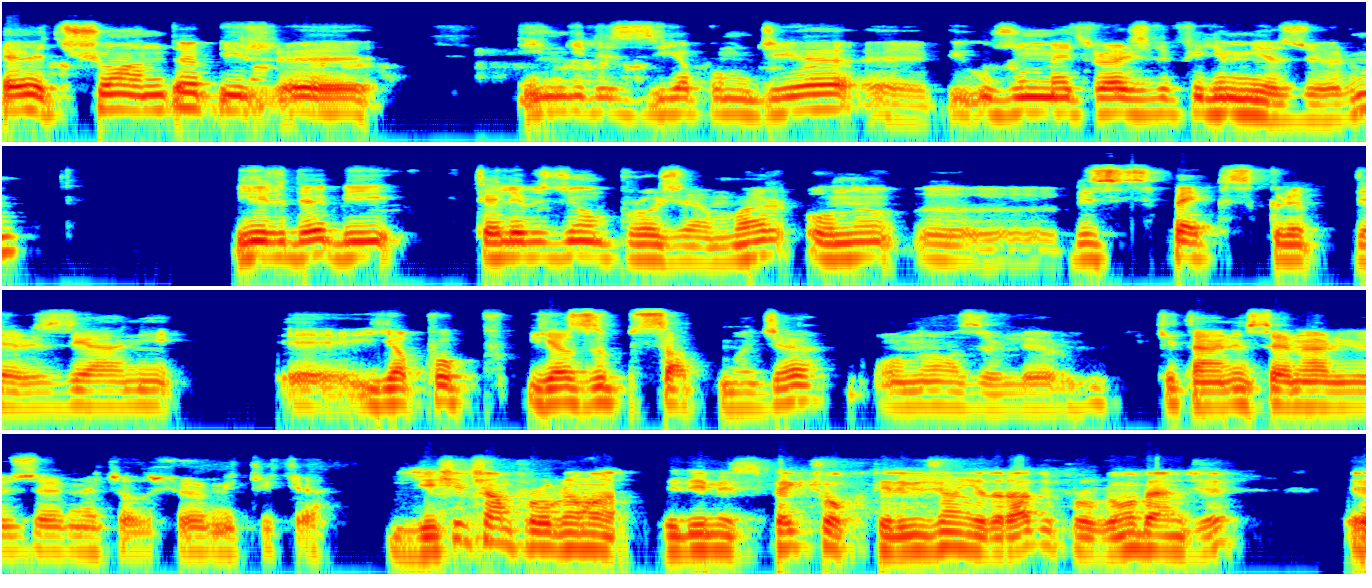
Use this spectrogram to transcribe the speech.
Evet, şu anda bir e, İngiliz yapımcıya e, bir uzun metrajlı film yazıyorum. Bir de bir televizyon projem var. Onu e, biz spec script deriz. Yani e, yapıp yazıp satmaca. Onu hazırlıyorum. İki tane senaryo üzerine çalışıyorum iç içe. Yeşilçam programı dediğimiz pek çok televizyon ya da radyo programı bence e,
